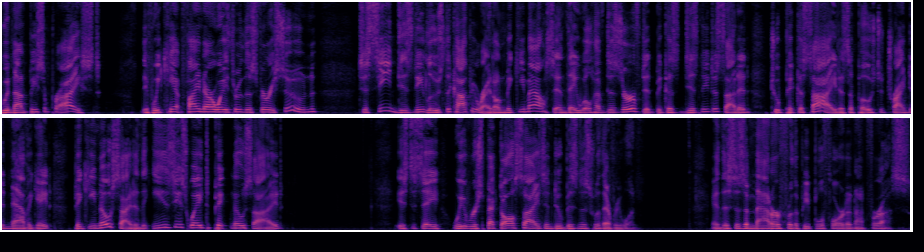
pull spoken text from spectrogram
would not be surprised if we can't find our way through this very soon to see Disney lose the copyright on Mickey Mouse, and they will have deserved it because Disney decided to pick a side as opposed to trying to navigate picking no side. And the easiest way to pick no side is to say we respect all sides and do business with everyone. And this is a matter for the people of Florida, not for us.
